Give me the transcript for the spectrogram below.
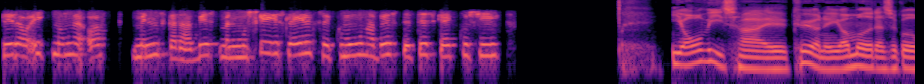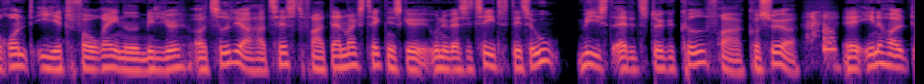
det er der jo ikke nogen af os mennesker, der har vidst, men måske Slagelse Kommune har vidst det, det skal jeg ikke kunne sige. I årvis har øh, køerne i området altså gået rundt i et forurenet miljø, og tidligere har test fra Danmarks Tekniske Universitet, DTU, vist, at et stykke kød fra Korsør øh, indeholdt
